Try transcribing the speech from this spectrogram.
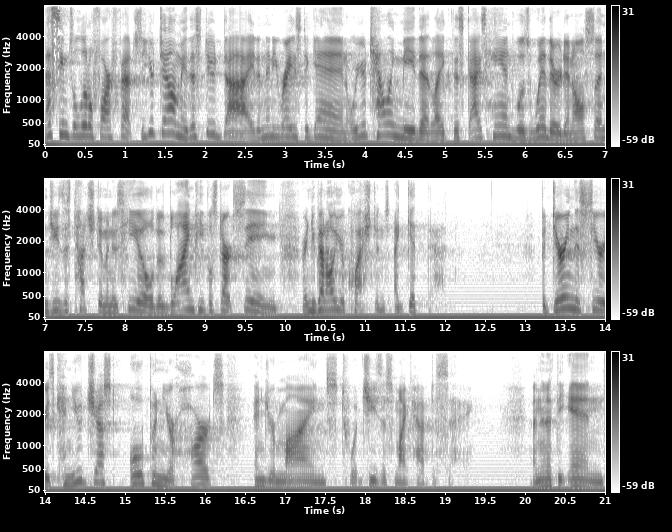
that seems a little far fetched. So you're telling me this dude died and then he raised again. Or you're telling me that, like, this guy's hand was withered and all of a sudden Jesus touched him and is healed. Or blind people start seeing. And you've got all your questions. I get that. But during this series, can you just open your hearts and your minds to what Jesus might have to say? And then at the end,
